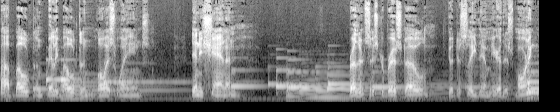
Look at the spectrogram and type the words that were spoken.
Bob Bolton, Billy Bolton, Lois Wings, Dennis Shannon, Brother and Sister Bristow. Good to see them here this morning.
